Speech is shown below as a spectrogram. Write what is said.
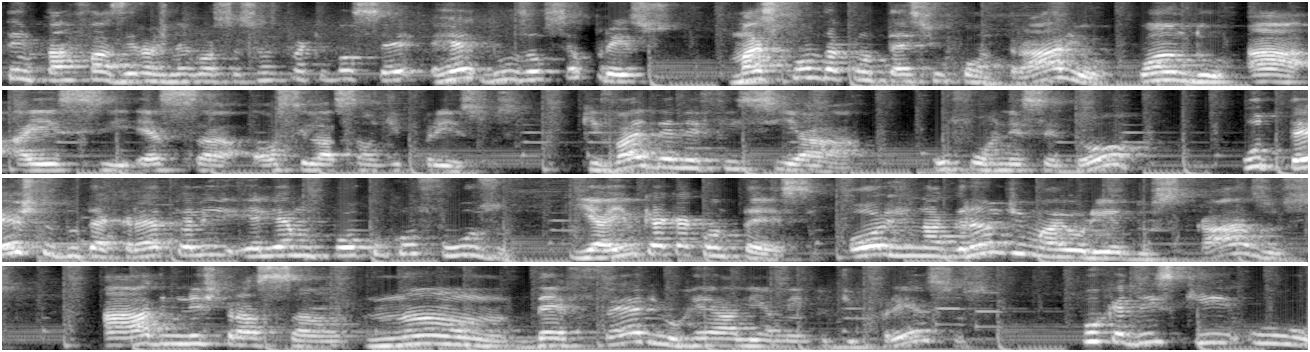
tentar fazer as negociações para que você reduza o seu preço. Mas quando acontece o contrário, quando há esse, essa oscilação de preços que vai beneficiar o fornecedor, o texto do decreto ele, ele é um pouco confuso. E aí o que é que acontece? Hoje, na grande maioria dos casos, a administração não defere o realinhamento de preços porque diz que o,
